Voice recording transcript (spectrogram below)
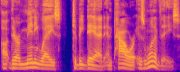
uh, there are many ways to be dead, and power is one of these.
